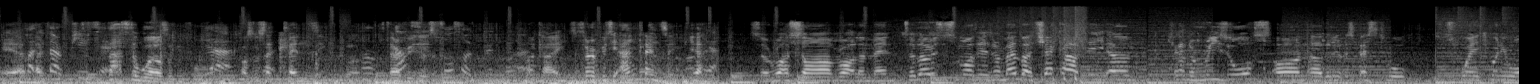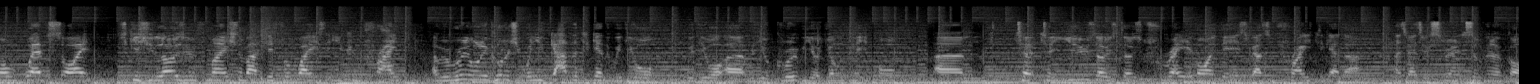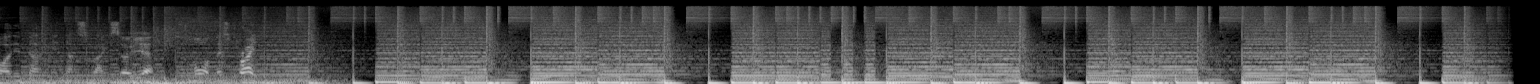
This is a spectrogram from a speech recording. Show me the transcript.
yeah, Quite a- therapeutic. that's the word I was looking for. Yeah. I was going to say cleansing, but Oh, therapeutic that's, it's also a good word. Okay, so therapeutic and cleansing, yeah. Yeah. So write a psalm, write a lament. So those are some ideas. Remember, check out the um, check out the resource on uh, the Limitless Festival 2021 website, which gives you loads of information about different ways that you can pray. And we really want to encourage you when you gather together with your with your uh, with your group, with your young people, um, to, to use those those creative ideas to be able to pray together and to be able to experience something of God in that in that space. So yeah, come on, let's pray.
